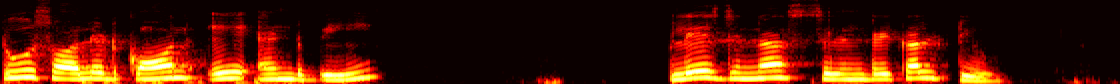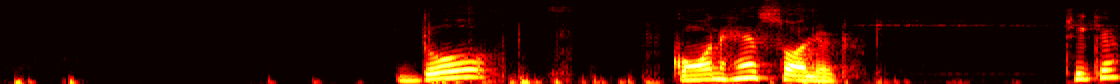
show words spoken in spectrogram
Two solid cone A and B placed in cylindrical tube. दो कौन है सॉलिड, ठीक है?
